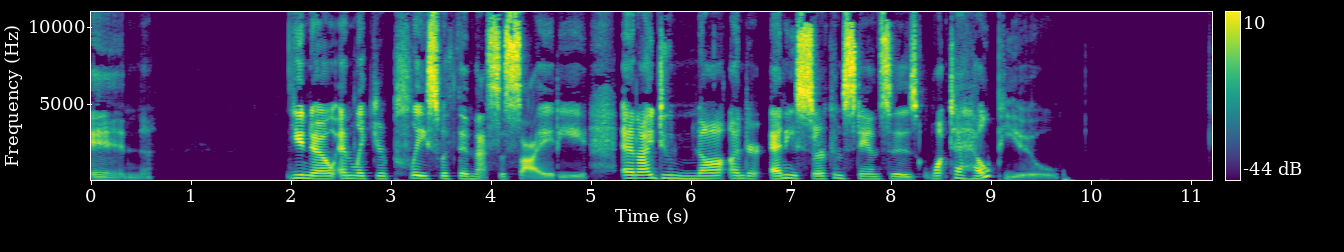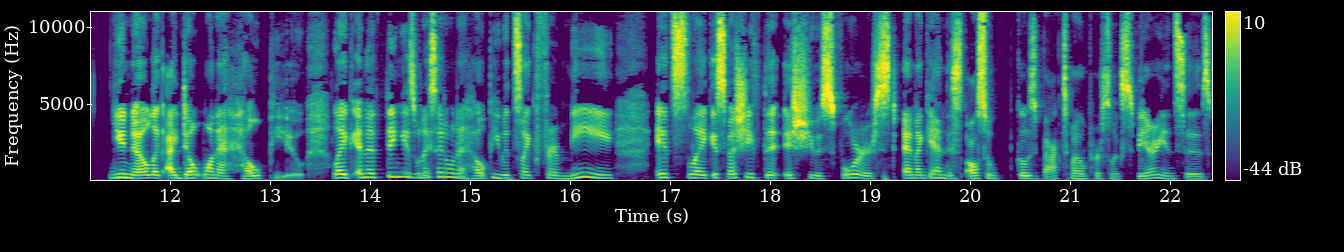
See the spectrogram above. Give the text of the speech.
in you know, and like your place within that society. And I do not, under any circumstances, want to help you. You know, like I don't want to help you. Like, and the thing is, when I say I don't want to help you, it's like for me, it's like, especially if the issue is forced. And again, this also goes back to my own personal experiences.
